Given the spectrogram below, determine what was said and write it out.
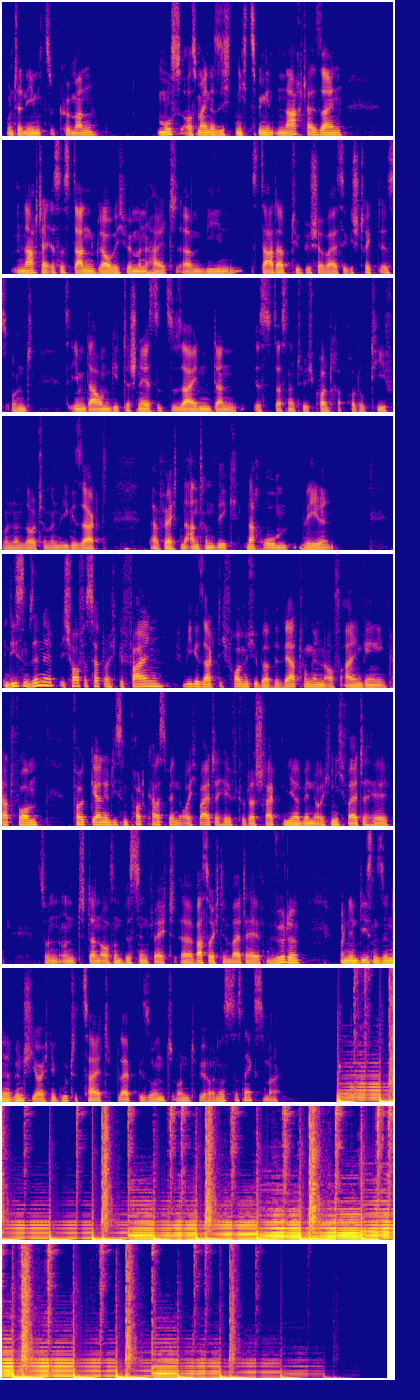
Unternehmen zu kümmern. Muss aus meiner Sicht nicht zwingend ein Nachteil sein. Nachteil ist es dann, glaube ich, wenn man halt ähm, wie ein Startup typischerweise gestrickt ist und es eben darum geht, der Schnellste zu sein, dann ist das natürlich kontraproduktiv und dann sollte man, wie gesagt, äh, vielleicht einen anderen Weg nach Rom wählen. In diesem Sinne, ich hoffe, es hat euch gefallen. Wie gesagt, ich freue mich über Bewertungen auf allen gängigen Plattformen. Folgt gerne diesem Podcast, wenn er euch weiterhilft oder schreibt mir, wenn er euch nicht weiterhilft so, und dann auch so ein bisschen vielleicht, äh, was euch denn weiterhelfen würde. Und in diesem Sinne wünsche ich euch eine gute Zeit, bleibt gesund und wir hören uns das nächste Mal.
